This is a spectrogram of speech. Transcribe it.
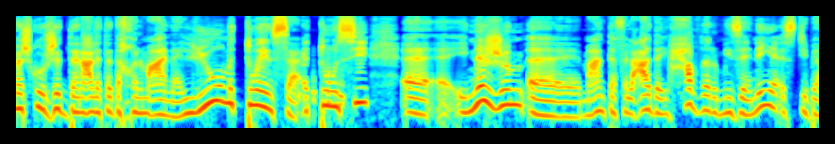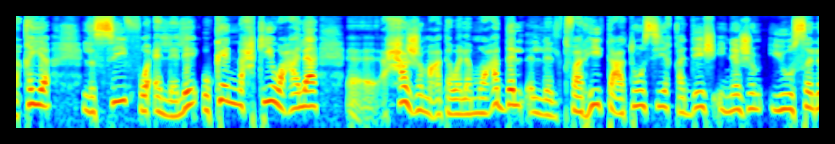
مشكور جدا على التدخل معنا اليوم التوانسة التونسي آه ينجم آه معناتها في العادة يحضر ميزانية استباقية للصيف وإلا لا. وكان نحكيو على آه حجم معناتها ولا معدل التفرهيد تاع التونسي قديش ينجم يوصل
